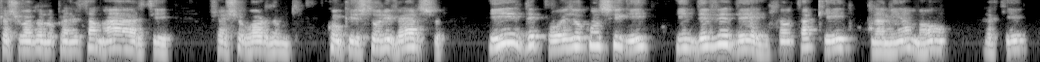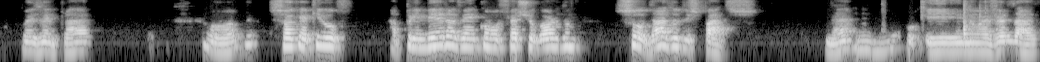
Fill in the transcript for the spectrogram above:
Flash Gordon no planeta Marte, Flash Gordon conquista o universo e depois eu consegui em DVD. Então está aqui na minha mão, aqui o exemplar. Só que aqui a primeira vem como Flash Gordon, soldado do espaço, né? Uhum. O que não é verdade.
